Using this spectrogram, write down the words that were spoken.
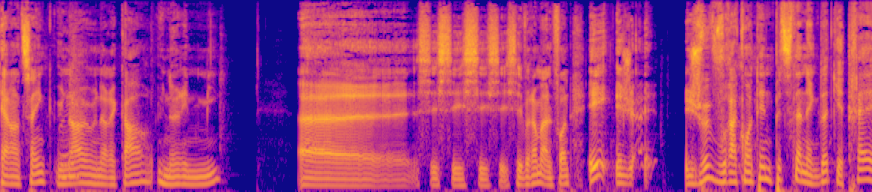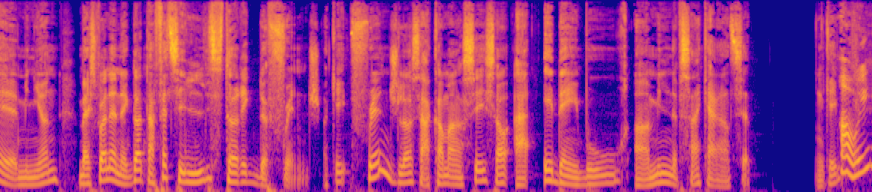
45, 1 Oui. heure, 1 heure et quart, 1 heure et demie. Euh, c'est- vraiment le fun. Et je, je veux vous raconter une petite anecdote qui est très mignonne. Ben, c'est pas une anecdote, en fait, c'est l'historique de Fringe. OK? Fringe, là, ça a commencé, ça, à Édimbourg en 1947. OK? Ah oui?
